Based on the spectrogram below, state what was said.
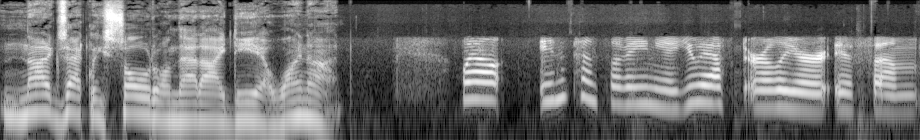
not exactly sold on that idea. Why not? Well, in Pennsylvania, you asked earlier if um,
